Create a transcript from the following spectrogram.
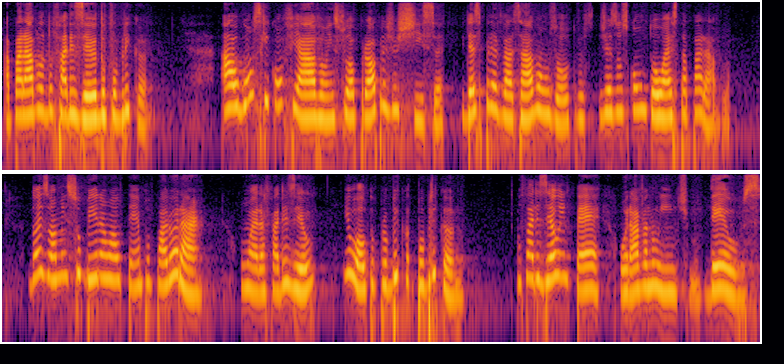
A parábola do fariseu e do publicano. Há alguns que confiavam em sua própria justiça e desprezavam os outros, Jesus contou esta parábola. Dois homens subiram ao templo para orar. Um era fariseu e o outro publicano. O fariseu em pé orava no íntimo: Deus,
